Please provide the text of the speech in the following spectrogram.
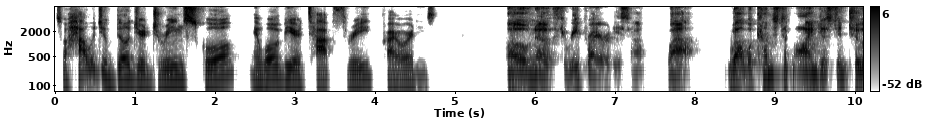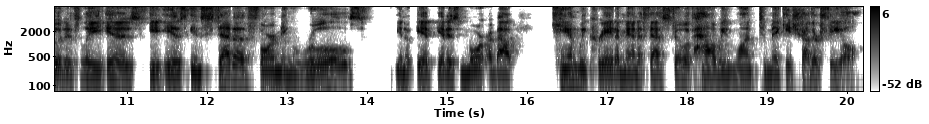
So, how would you build your dream school? And what would be your top three priorities? Oh, no, three priorities, huh? Wow. Well, what comes to mind just intuitively is, is instead of forming rules, you know, it, it is more about can we create a manifesto of how we want to make each other feel?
